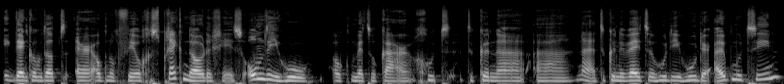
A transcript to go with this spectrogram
ik denk ook dat er ook nog veel gesprek nodig is om die hoe ook met elkaar goed te kunnen, nou ja, te kunnen weten hoe die hoe eruit moet zien.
